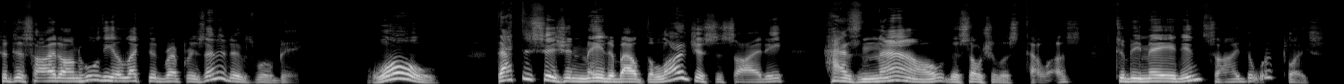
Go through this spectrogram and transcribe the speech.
to decide on who the elected representatives will be. Whoa! That decision made about the larger society has now, the socialists tell us, to be made inside the workplace.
